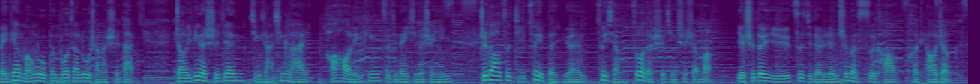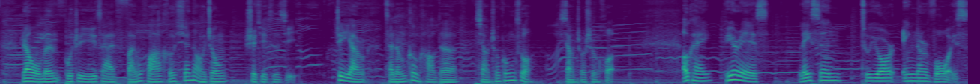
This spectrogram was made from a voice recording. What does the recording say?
每天忙碌奔波在路上的时代，找一定的时间静下心来，好好聆听自己内心的声音，知道自己最本源、最想做的事情是什么，也是对于自己的人生的思考和调整，让我们不至于在繁华和喧闹中失去自己，这样才能更好的享受工作、享受生活。OK，here is，listen to your inner voice。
